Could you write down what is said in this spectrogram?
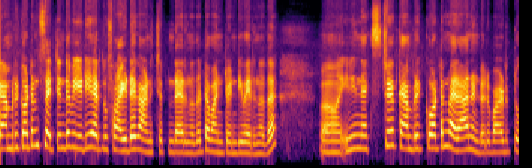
കാംബ്രി കോട്ടൺ സെറ്റിന്റെ വീഡിയോ ആയിരുന്നു ഫ്രൈഡേ കാണിച്ചിട്ടുണ്ടായിരുന്നത് കേട്ടോ വൺ ട്വന്റി വരുന്നത്. ഇനി നെക്സ്റ്റ് കാംബ്രിക് കോട്ടൺ വരാനുണ്ട്. ഒരുപാട് ടു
